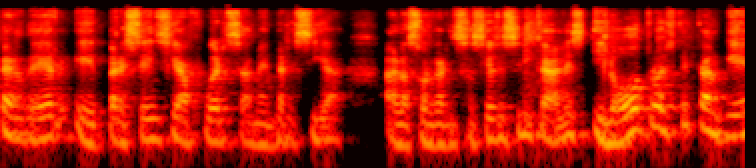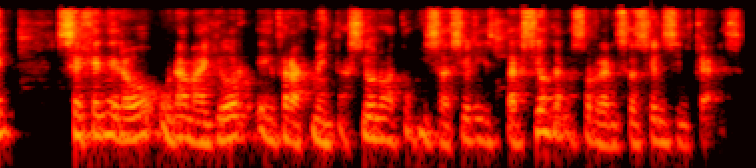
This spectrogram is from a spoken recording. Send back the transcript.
perder eh, presencia, fuerza, membresía a las organizaciones sindicales. Y lo otro es que también se generó una mayor fragmentación o atomización y dispersión de las organizaciones sindicales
